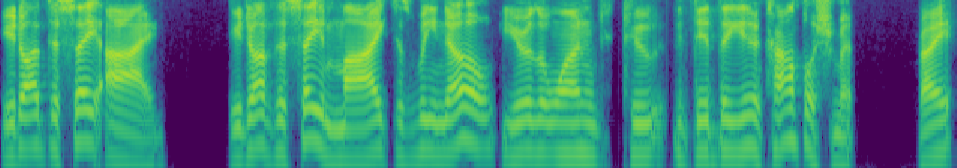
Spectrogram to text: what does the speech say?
You don't have to say I. You don't have to say my because we know you're the one who did the accomplishment, right?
